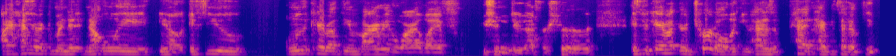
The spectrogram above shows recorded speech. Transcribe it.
I highly recommend it. Not only you know, if you only care about the environment and wildlife, you shouldn't do that for sure. If you care about your turtle that you had as a pet, hypothetically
